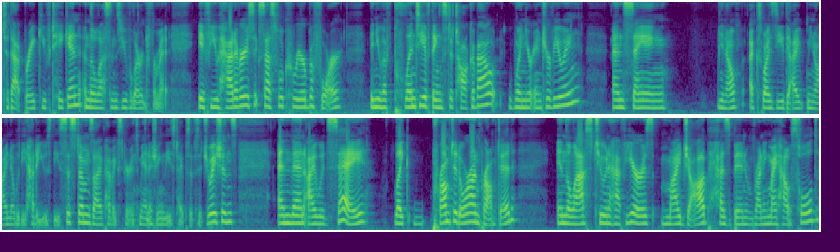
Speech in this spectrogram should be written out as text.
to that break you've taken and the lessons you've learned from it. If you had a very successful career before, then you have plenty of things to talk about when you're interviewing and saying, you know, XYZ, I, you know, I know how to use these systems. I have experience managing these types of situations. And then I would say, like prompted or unprompted, in the last two and a half years, my job has been running my household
